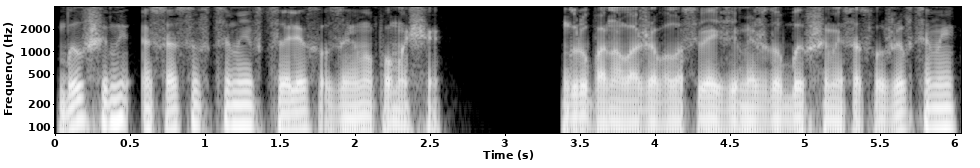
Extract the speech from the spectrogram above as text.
бывшими эсэсовцами в целях взаимопомощи. Группа налаживала связи между бывшими сослуживцами,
